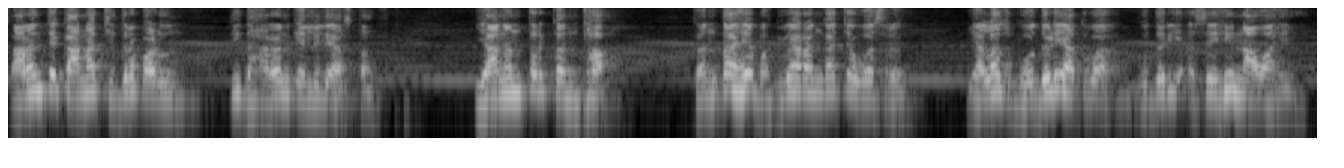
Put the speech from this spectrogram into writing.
कारण ते कानात छिद्र पाडून ती धारण केलेली असतात. यानंतर कंथा. कंथा हे भगव्या रंगाचे वस्त्र. यालाच गोदडी अथवा गुदरी असेही नाव आहे.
